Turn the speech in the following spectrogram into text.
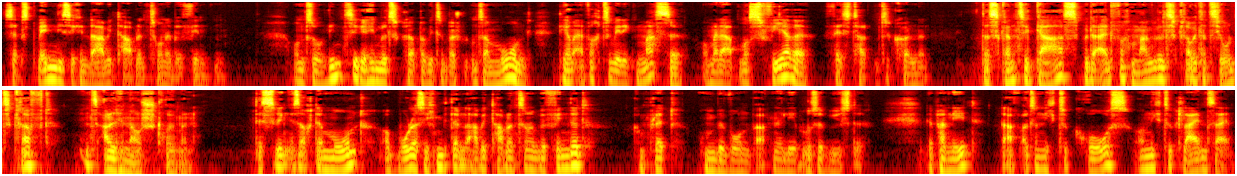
selbst wenn die sich in der habitablen Zone befinden. Und so winzige Himmelskörper wie zum Beispiel unser Mond, die haben einfach zu wenig Masse, um eine Atmosphäre festhalten zu können. Das ganze Gas würde einfach mangels Gravitationskraft ins All hinausströmen. Deswegen ist auch der Mond, obwohl er sich mitten in der habitablen Zone befindet, komplett unbewohnbar, eine leblose Wüste. Der Planet darf also nicht zu groß und nicht zu klein sein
